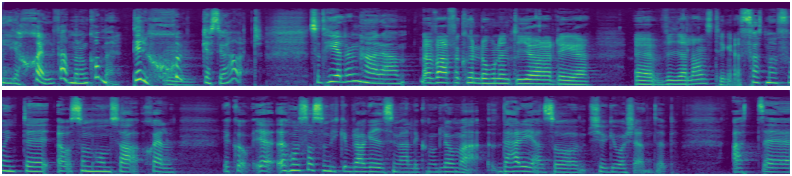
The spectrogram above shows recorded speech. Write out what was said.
välja själva när de kommer? Det är det sjukaste jag har hört. Så att hela den här... eh, Men varför kunde hon inte göra det eh, via landstinget? För att man får inte, som hon sa själv. Jag kom, jag, hon sa så mycket bra grejer som jag aldrig kommer glömma. Det här är alltså 20 år sedan typ. Att eh,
